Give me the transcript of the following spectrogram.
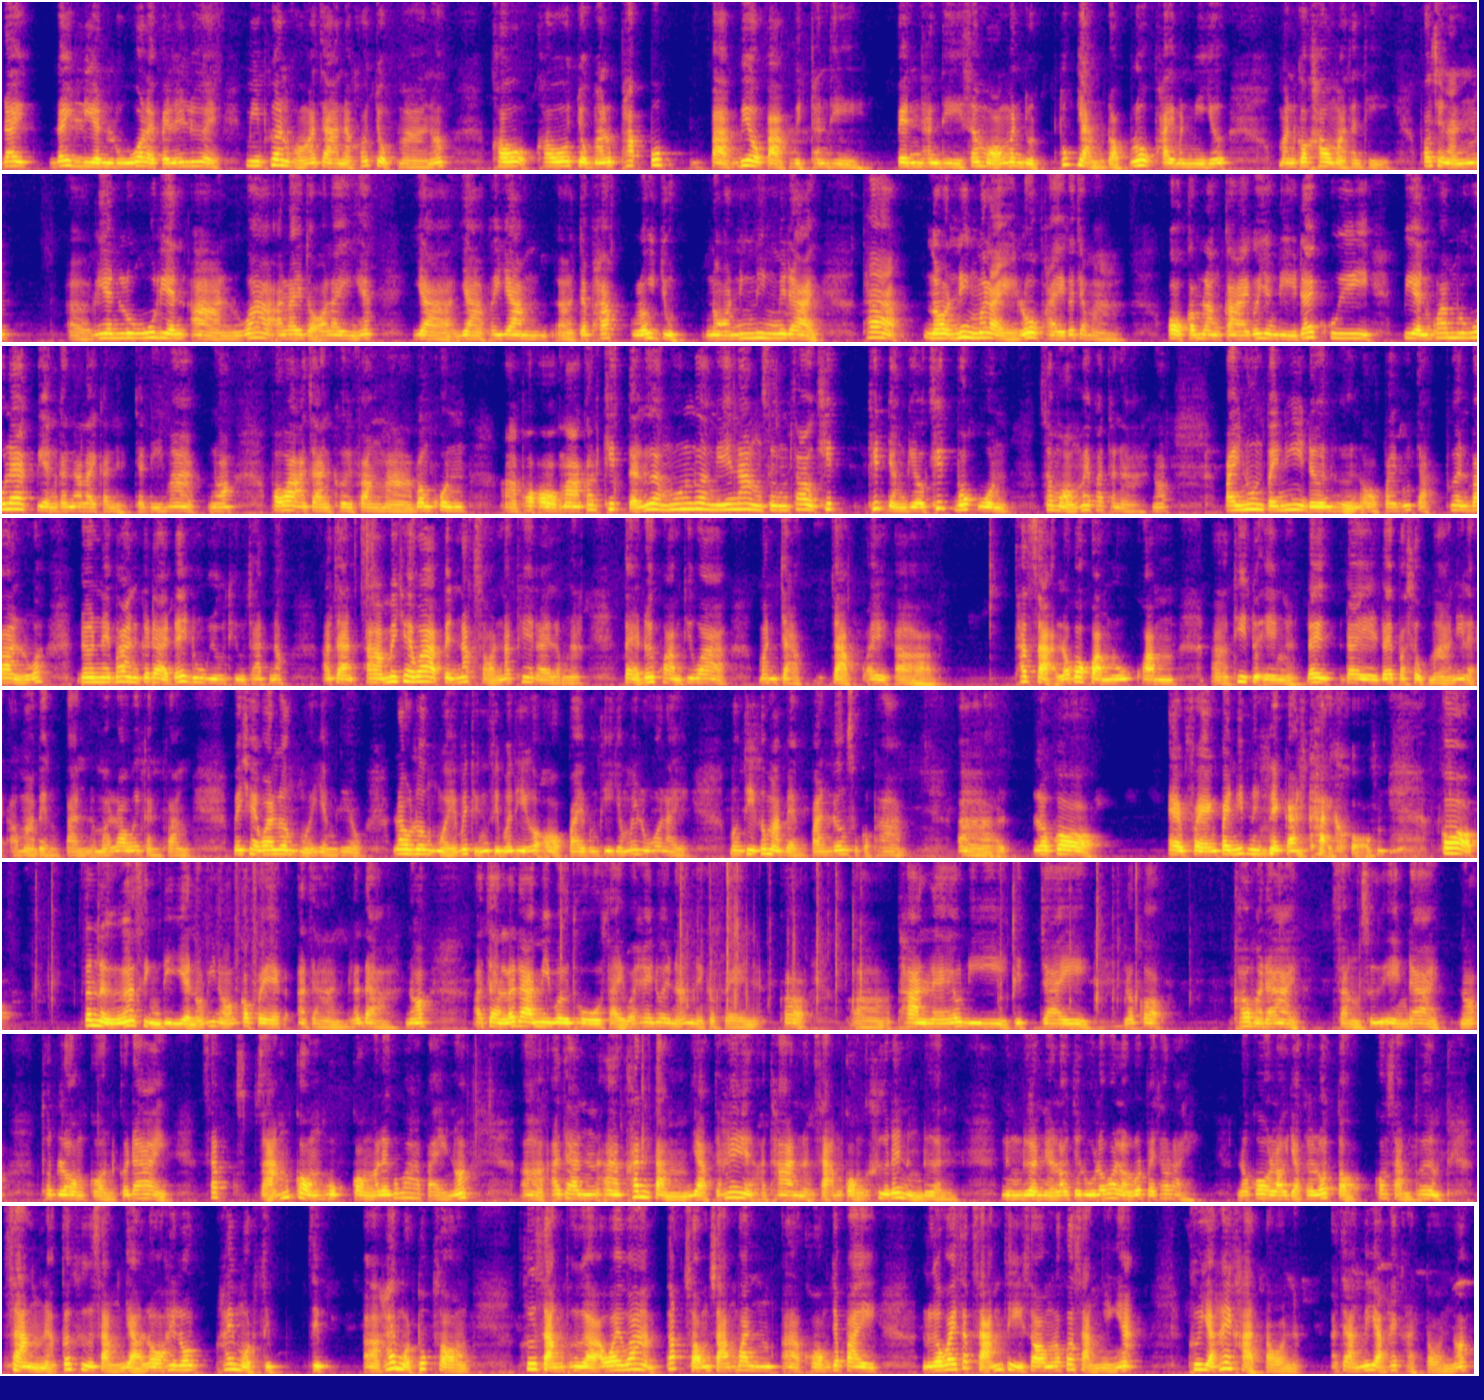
ได้ได้เรียนรู้อะไรไปเรื่อยๆ มีเพื่อนของอาจารย์นะเขาจบมาเนาะเขาเขาจบมาแล้วพักปุ๊บ ปากเบี้ยวปากบิดทันที เป็นทันทีสมองมันหยุดทุกอย่างดรอปโรคภัยมันมีเยอะ มันก็เข้ามาทันที เพราะฉะนั้นเเรียนรู้เรียนอ่านหรือว่าอะไรต่ออะไรอย่างเงี้ยอย่าอย่าพยายามจะพักแล้วหยุดนอนนิ่งๆไม่ได้ ถ้านอนนิ่งเมื่อไหร่โรคภัยก็จะมา ออกกำลังกายก็ยังดีได้คุยเปลี่ยนความรู้แลกเปลี่ยนกันอะไรกันเนี่ยจะดีมากเนาะเพราะว่าอาจารย์เคยฟังมาบางคนอพอออกมาก็คิดแต่เรื่องนู้นเรื่องนี้นั่งซึมเศร้าคิดคิดอย่างเดียวคิดวกวน สมองไม่พัฒนาเนาะ ไปนู่นไปนี่เดินเหินออกไปรู้จักเพื่อนบ้านหรือว่าเดินในบ้านก็ได้ได้ดูวิวทิวทัศน์เนาะอาจารย์อ่าไม่ใช่ว่าเป็นนักสอนนักเทศอะไรหรอกนะ แต่ด้วยความที่ว่ามันจากจากไออ่าทักษะแล้วก็ความรู้ความอ่าที่ตัวเองอะได้ได้ได้ประสบมานี่แหละ เอามาแบ่งปันเอามาเล่าให้กันฟัง ไม่ใช่ว่าเรื่องหวยอย่างเดียวเล่าเรื่องหวยไม่ถึงสิบนาทีก็ออกไป บางทียังไม่รู้อะไร บางทีก็มาแบ่งปันเรื่องสุขภาพอ่าแล้วก็ แอบแฝงไปนิดนึงในการขายของ ก็เสนอสิ่งดีอะเนาะพี่น้องกาแฟอาจารย์ระดาเนาะอาจารย์ระดามีเบอร์โทรใส่ไว้ให้ด้วยนะในกาแฟเนี่ยก็อ่าทานแล้วดีติดใจแล้วก็เข้ามาได้ สั่งซื้อเองได้เนาะทดลองก่อนก็ได้ สักสามกล่องหกกล่องอะไรก็ว่าไปเนาะอาจารย์ขั้นต่ำอยากจะให้ทานสามกล่องก็คือได้หนึ่งเดือน หนึ่งเดือนเนี่ยเราจะรู้แล้วว่าเราลดไปเท่าไหร่ แล้วก็เราอยากจะลดต่อก็สั่งเพิ่ม สั่งเนี่ยก็คือสั่งอย่ารอให้ลดให้หมดสิบสิบอ่าให้หมดทุกซอง คือสั่งเผื่อเอาไว้ว่าสักสองสามวันอ่าของจะไป เหลือไว้สักสามสี่ซองแล้วก็สั่งอย่างเงี้ย คืออย่าให้ขาดตอนน่ะอาจารย์ไม่อยากให้ขาดตอนเนาะ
